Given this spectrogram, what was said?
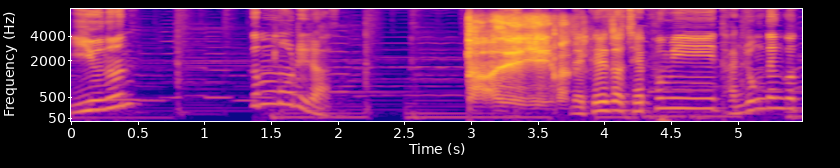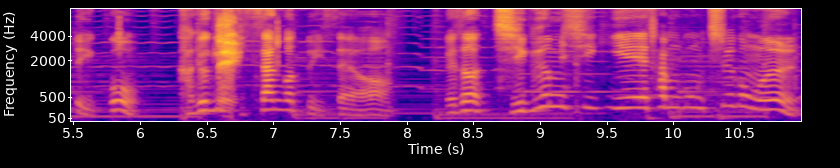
이유는 끝물이라서. 아, 네, 예, 맞 네, 그래서 제품이 단종된 것도 있고 가격이 네. 비싼 것도 있어요. 그래서 지금 시기에 3070을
